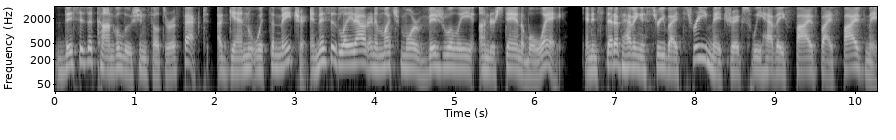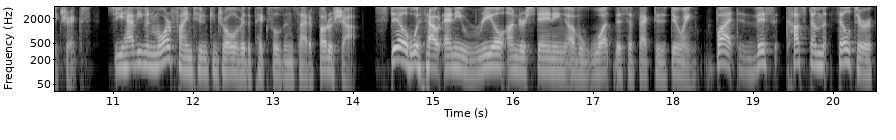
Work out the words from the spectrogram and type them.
this is a convolution filter effect, again with the matrix. And this is laid out in a much more visually understandable way. And instead of having a 3x3 matrix, we have a 5x5 matrix. So you have even more fine-tuned control over the pixels inside of Photoshop still without any real understanding of what this effect is doing. But this custom filter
